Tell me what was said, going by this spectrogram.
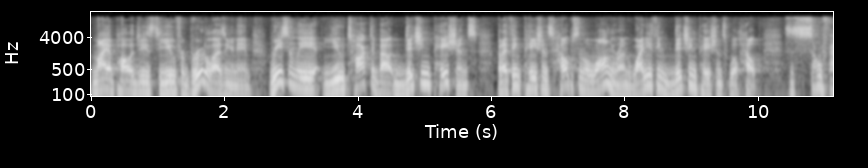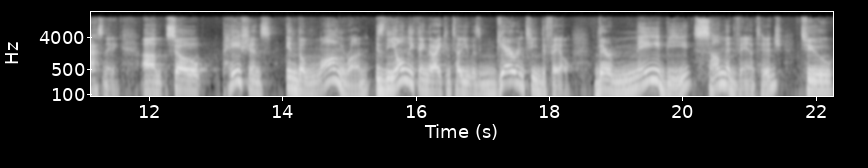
My apologies to you for brutalizing your name. Recently, you talked about ditching patience, but I think patience helps in the long run. Why do you think ditching patience will help? This is so fascinating. Um, so, patience in the long run is the only thing that I can tell you is guaranteed to fail. There may be some advantage to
